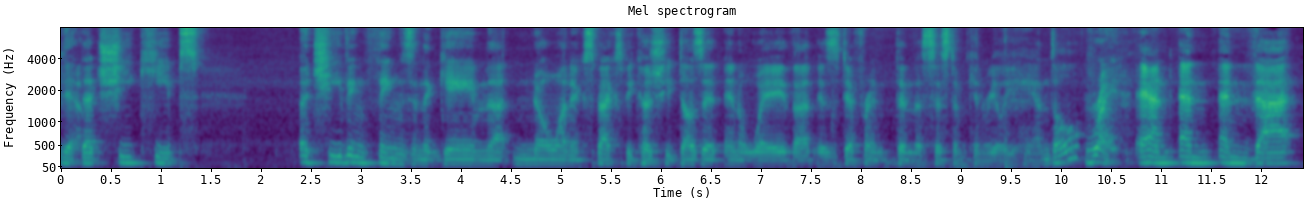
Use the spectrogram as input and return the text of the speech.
Yeah. That she keeps achieving things in the game that no one expects because she does it in a way that is different than the system can really handle Right. and and and that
